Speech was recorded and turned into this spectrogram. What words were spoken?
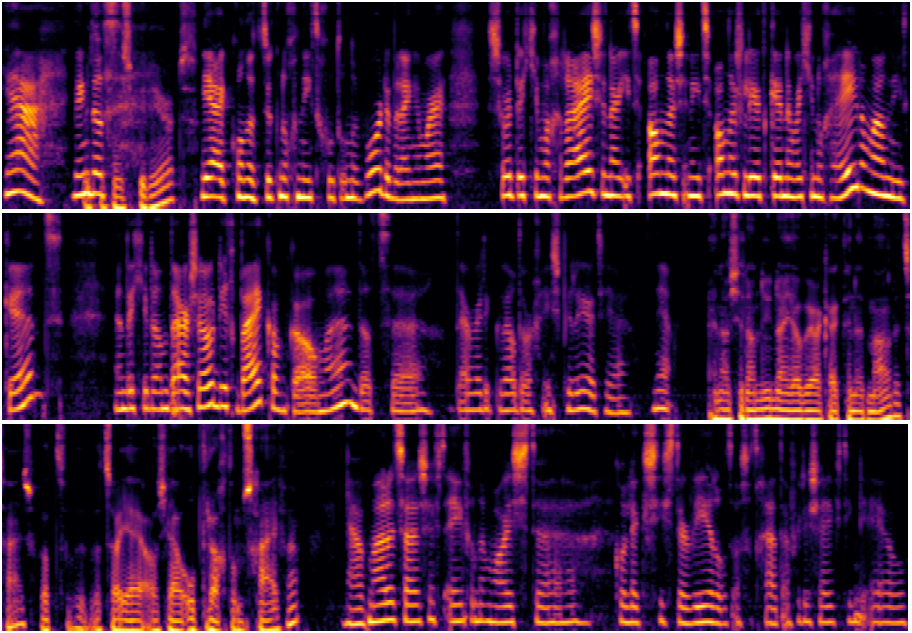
Ja, ik denk dat. geïnspireerd? Ja, ik kon het natuurlijk nog niet goed onder woorden brengen. Maar een soort dat je mag reizen naar iets anders en iets anders leert kennen wat je nog helemaal niet kent. En dat je dan daar zo dichtbij kan komen. Dat, uh, daar werd ik wel door geïnspireerd, ja. ja. En als je dan nu naar jouw werk kijkt in het Mauritshuis, wat, wat zou jij als jouw opdracht omschrijven? Nou, het Mauritshuis heeft een van de mooiste collecties ter wereld als het gaat over de 17e eeuw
